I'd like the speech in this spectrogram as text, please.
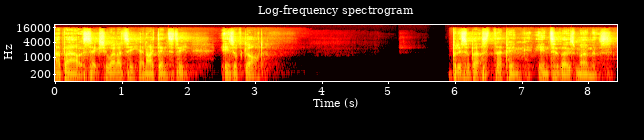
about sexuality and identity is of God. But it's about stepping into those moments.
